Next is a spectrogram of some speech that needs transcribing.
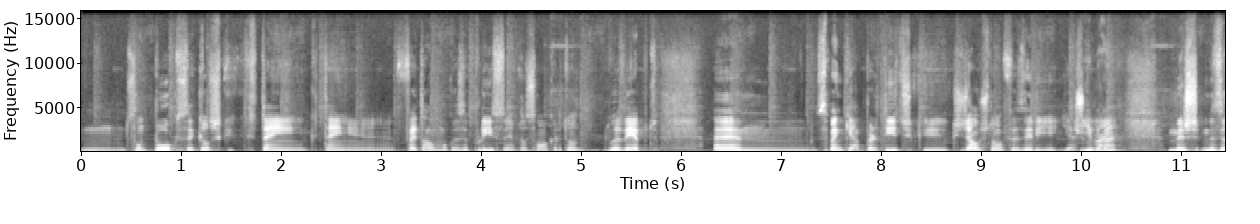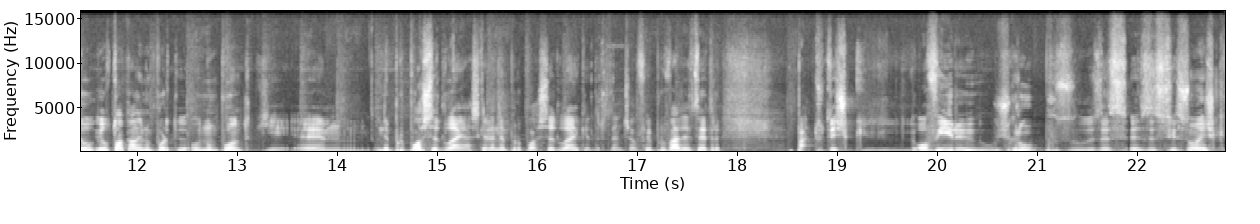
hum, são poucos aqueles que, que têm, que têm eh, feito alguma coisa por isso em relação ao cartão do adepto. Um, se bem que há partidos que, que já o estão a fazer e, e acho E muito bem. bem. Mas, mas ele, ele toca ali num, porto, num ponto que é um, na proposta de lei, acho que era na proposta de lei, que entretanto já foi aprovada, etc. Pá, tu tens que ouvir os grupos, os as, as associações que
